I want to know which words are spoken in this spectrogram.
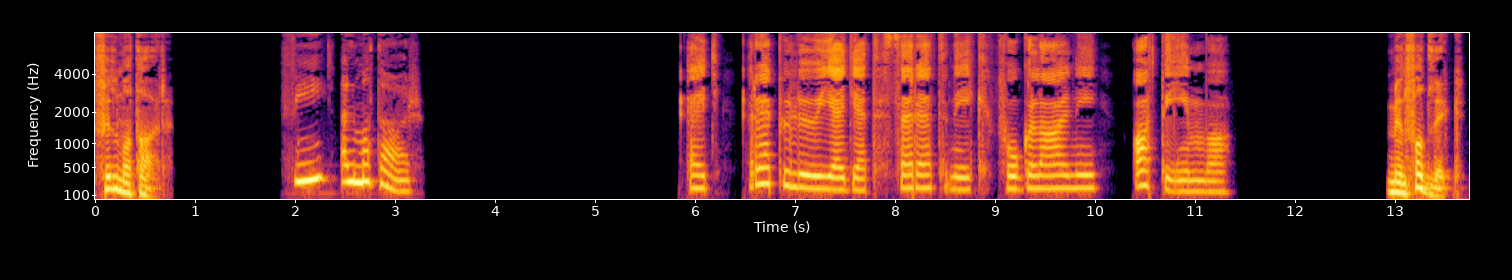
في المطار. في المطار. egy repülőjegyet szeretnék foglalni Aténba. من فضلك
